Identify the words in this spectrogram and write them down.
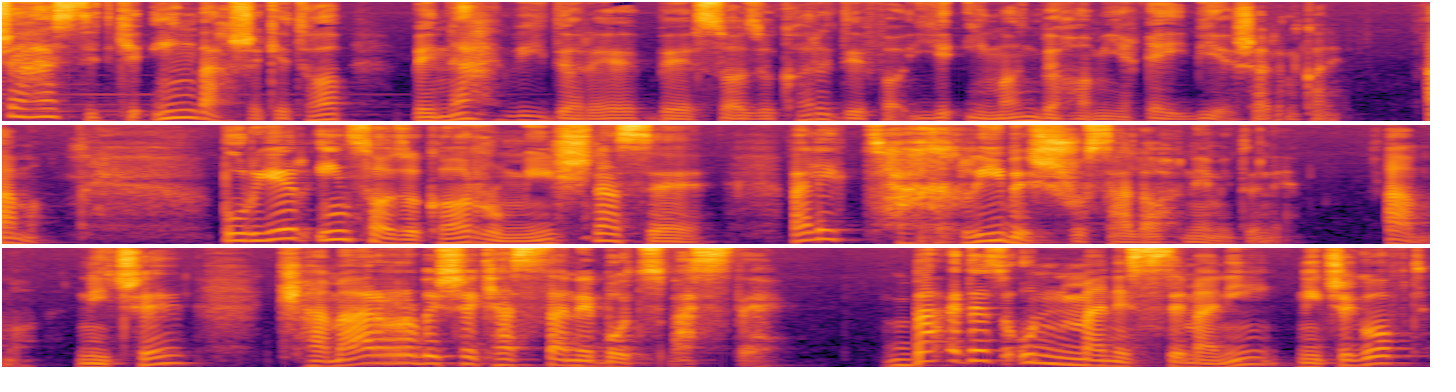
متوجه هستید که این بخش کتاب به نحوی داره به سازوکار دفاعی ایمان به حامی غیبی اشاره می‌کنه. اما بوریر این سازوکار رو می‌شناسه ولی تخریبش رو صلاح نمی‌دونه. اما نیچه کمر به شکستن بت بسته. بعد از اون من سمنی نیچه گفت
